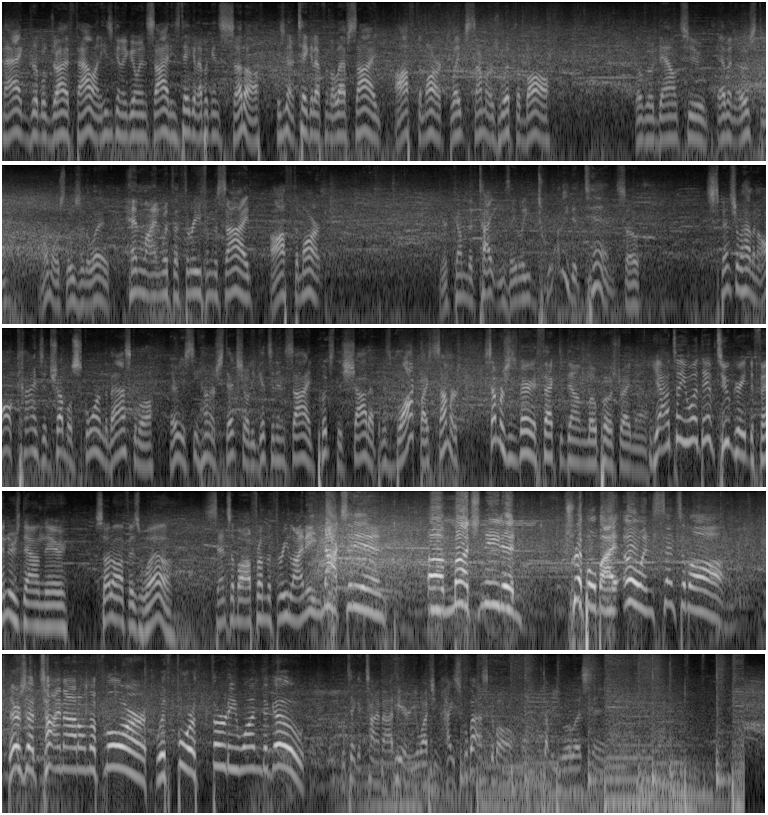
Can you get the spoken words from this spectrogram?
Mag dribble drive foul, and he's going to go inside. He's taking up against Sutoff. He's going to take it up from the left side, off the mark. Blake Summers with the ball. They'll go down to Evan Osting. Almost lose it away. Henline with the three from the side, off the mark. Here come the Titans. They lead 20 to 10. So Spencer having all kinds of trouble scoring the basketball. There you see Hunter Steckschulte. He gets it inside, puts the shot up, and it's blocked by Summers. Summers is very effective down low post right now. Yeah, I'll tell you what, they have two great defenders down there. Sutoff as well. Sensabaugh from the three line. He knocks it in. A much needed triple by Owen Sensabaugh. There's a timeout on the floor with 4.31 to go. We'll take a timeout here. You're watching high school basketball WOSN.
